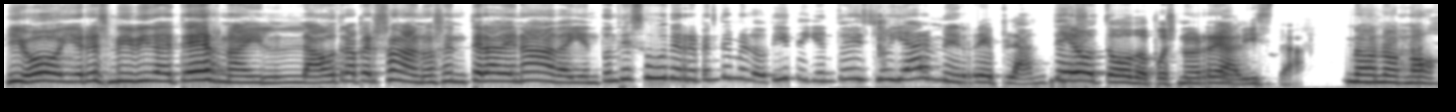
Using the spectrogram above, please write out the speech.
y hoy eres mi vida eterna y la otra persona no se entera de nada y entonces uh, de repente me lo dice y entonces yo ya me replanteo todo, pues no es realista. No, no, no.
